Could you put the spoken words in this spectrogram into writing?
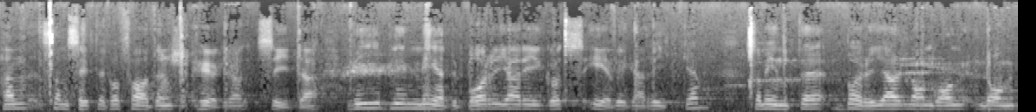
han som sitter på Faderns högra sida. Vi blir medborgare i Guds eviga rike som inte börjar någon gång långt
